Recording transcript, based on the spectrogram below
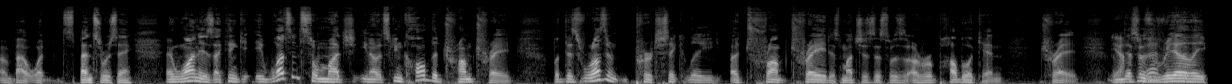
about what Spencer was saying, and one is I think it wasn't so much, you know, it's been called the Trump trade, but this wasn't particularly a Trump trade as much as this was a Republican trade. And Yeah. this was really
